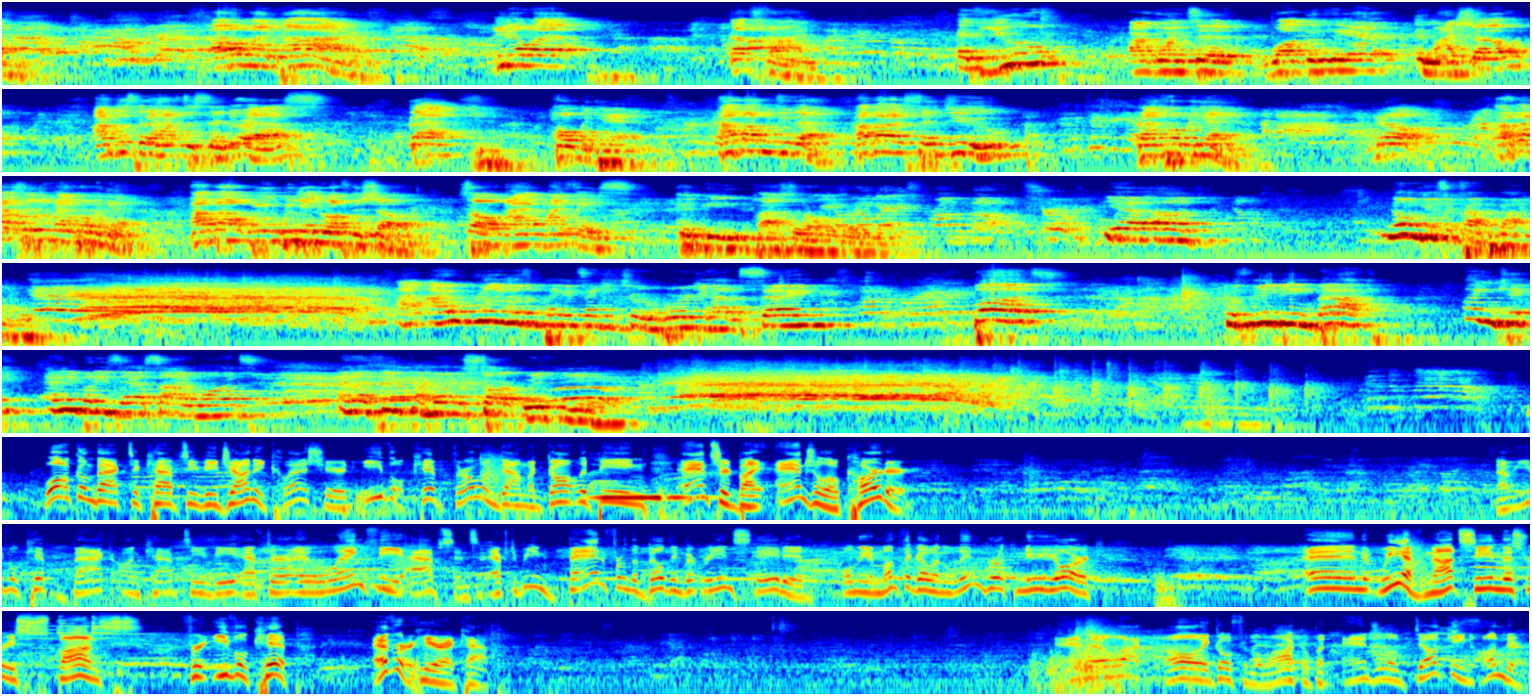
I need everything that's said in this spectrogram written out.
Oh my god! You know what? That's fine. If you are going to walk in here in my show, I'm just gonna have to send your ass back home again. How about we do that? How about I send you back home again? No. How about I send you back home again? How about we, we get you off the show? So I, my face could be plastered all over it again. Yeah, uh, no one gives a crap about you. I, I really wasn't paying attention to a word you had to say, but with me being back, I can kick anybody's ass I want, and I think I'm going to start with you. Welcome back to Cap TV. Johnny Clash here, and Evil Kip throwing down the gauntlet being answered by Angelo Carter. Now, Evil Kip back on Cap TV after a lengthy absence, after being banned from the building but reinstated only a month ago in Lynbrook, New York. And we have not seen this response for Evil Kip ever here at Cap. And they're locked. Oh, they go for the lockup, but Angelo ducking under.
